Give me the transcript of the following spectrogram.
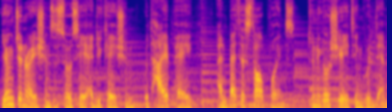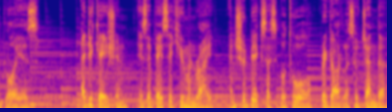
Young generations associate education with higher pay and better start points to negotiating with employers. Education is a basic human right and should be accessible to all, regardless of gender.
